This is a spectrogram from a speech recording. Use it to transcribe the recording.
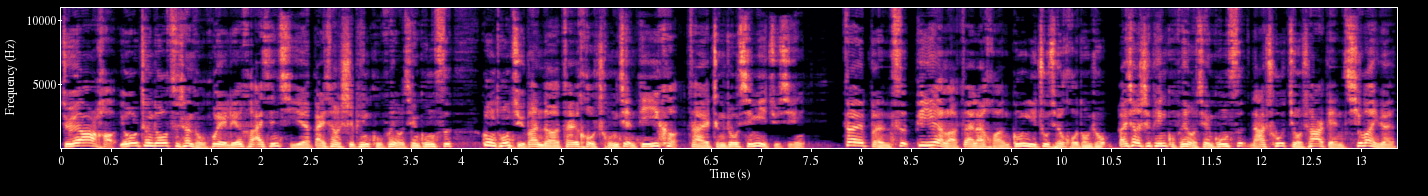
九月二号，由郑州慈善总会联合爱心企业白象食品股份有限公司共同举办的灾后重建第一课在郑州新密举行。在本次毕业了再来还公益助学活动中，白象食品股份有限公司拿出九十二点七万元，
